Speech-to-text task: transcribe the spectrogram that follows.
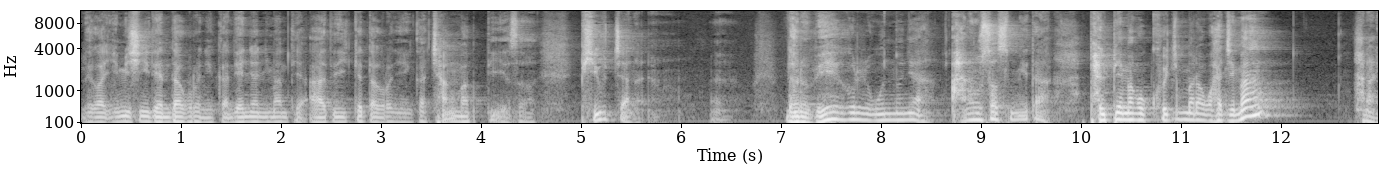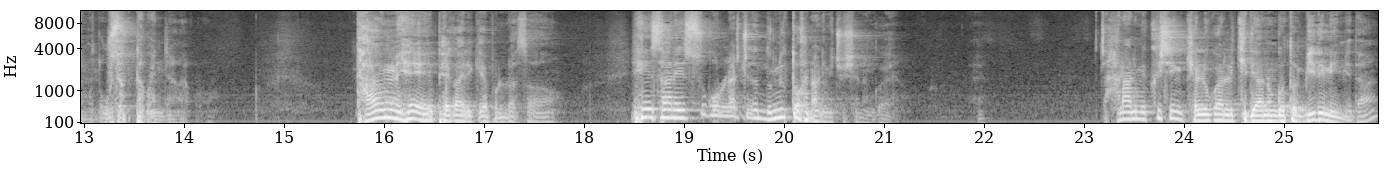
내가 임신이 된다 그러니까 내년 이맘때 아들이 있겠다 그러니까 장막 뒤에서 비웃잖아요. 예. 너는 왜 그걸 웃느냐? 안 웃었습니다. 발뺌하고 거짓말하고 하지만 하나님은 웃었다고 인정하고. 다음 해에 배가 이렇게 불러서 해산에 수고를 할 수 있는 능력도 하나님이 주시는 거예요 하나님이 크신 결과를 기대하는 것도 믿음입니다.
